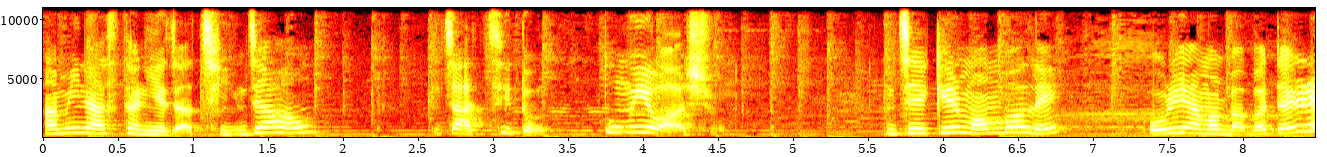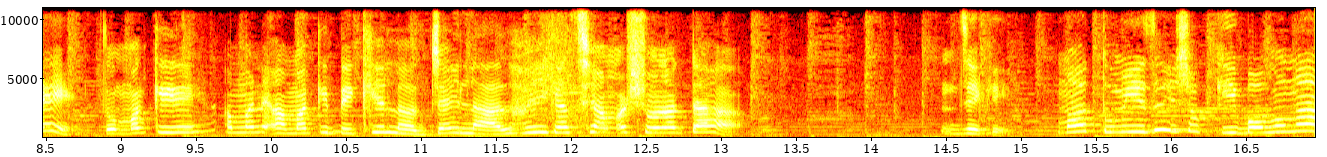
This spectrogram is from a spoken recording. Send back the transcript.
আমি নাস্তা নিয়ে যাচ্ছি। যাও। যাচ্ছি তো। তুমিও আসো। জেকে মম বলে ওরে আমার বাবাটা রে, তোমাকে মানে আমাকে দেখে লজ্জায় লাল হয়ে গেছে আমার সোনাটা। জেকে মা, তুমি যে এসব কি বলো না?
